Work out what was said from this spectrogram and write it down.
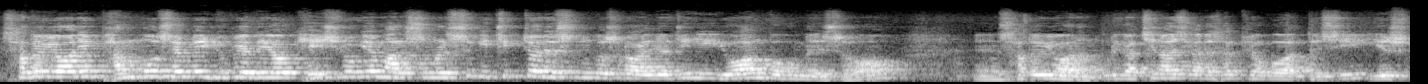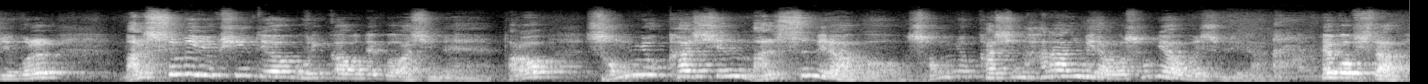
사도 요한이 반모셈에 유배되어 계시록의 말씀을 쓰기 직전에 쓴 것으로 알려진 이 요한복음에서 에, 사도 요한은 우리가 지난 시간에 살펴보았듯이 예수님을 말씀이 육신이 되어 우리 가운데 거하심에 바로 성육하신 말씀이라고 성육하신 하나님이라고 소개하고 있습니다. 해봅시다.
